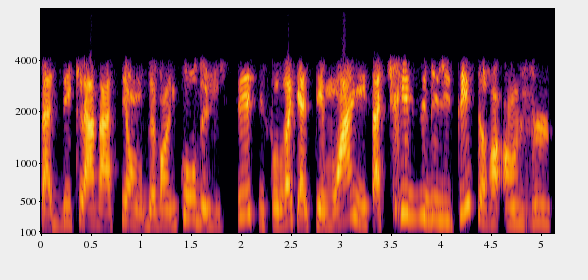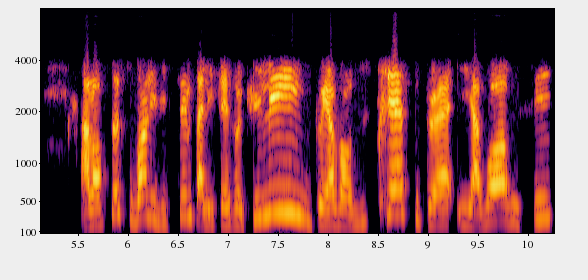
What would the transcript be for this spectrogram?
sa déclaration. Devant une cour de justice, il faudra qu'elle témoigne et sa crédibilité sera en jeu. Alors ça, souvent, les victimes, ça les fait reculer. Il peut y avoir du stress, il peut y avoir aussi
